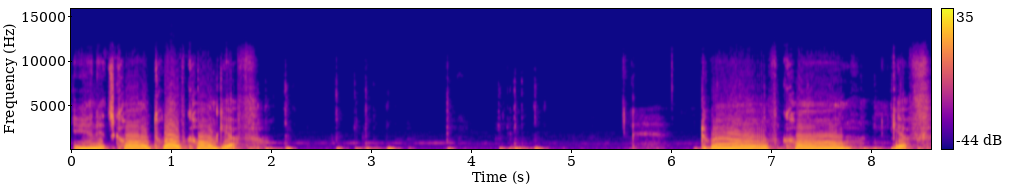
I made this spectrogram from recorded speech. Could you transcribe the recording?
and it's called 12 call GIF. 12 call GIF.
